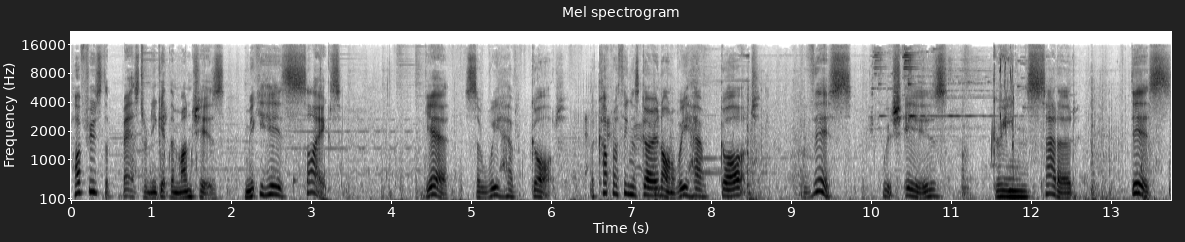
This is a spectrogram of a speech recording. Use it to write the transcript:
Hot food's the best when you get the munchies. Mickey here is psyched. Yeah, so we have got a couple of things going on. We have got this, which is green salad. This,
